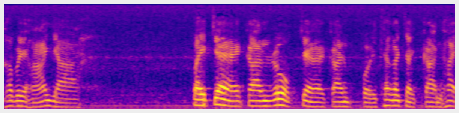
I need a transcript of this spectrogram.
เข้าไปหายา ไปแจ้งการโรคแจ้งการป่วยท่านก็จัดการให้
